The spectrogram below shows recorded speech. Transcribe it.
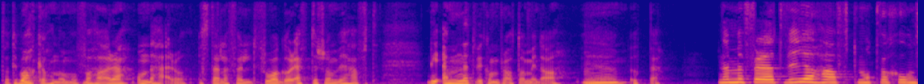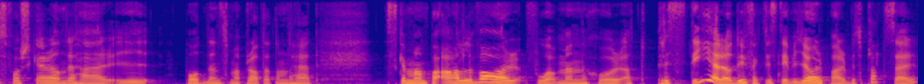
ta tillbaka honom och få höra om det här och, och ställa följdfrågor eftersom vi har haft det ämnet vi kommer prata om idag eh, uppe. Nej men för att vi har haft motivationsforskare och andra här i podden som har pratat om det här att ska man på allvar få människor att prestera, och det är ju faktiskt det vi gör på arbetsplatser,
